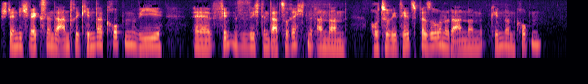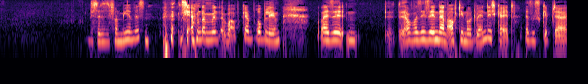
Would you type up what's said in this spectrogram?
ständig wechselnde andere Kindergruppen? Wie äh, finden sie sich denn da zurecht mit anderen Autoritätspersonen oder anderen Kindern, Gruppen? Willst du das von mir wissen? die haben damit überhaupt kein Problem. Weil sie, aber sie sehen dann auch die Notwendigkeit. Also es gibt ja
